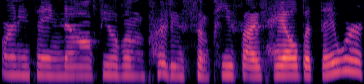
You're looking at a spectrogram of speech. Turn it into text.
or anything, no. A few of them produced some pea-sized hail, but they were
